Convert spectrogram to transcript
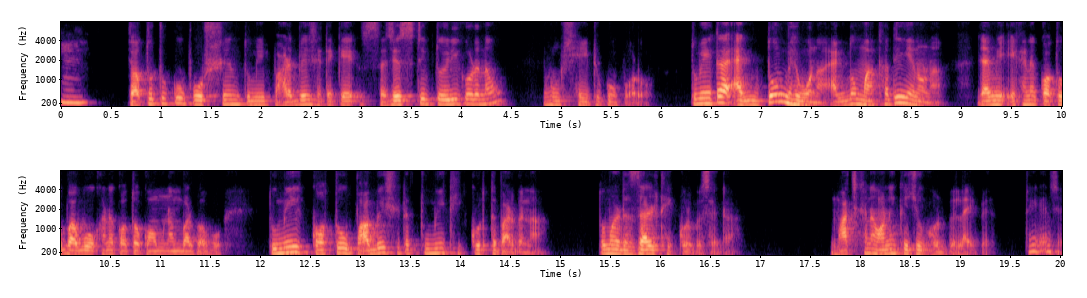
হুম। যতটুকু পোর্শন তুমি পারবে সেটাকে সাজেস্টিভ তৈরি করে নাও এবং সেইটুকু পড়ো। তুমি এটা একদম ভেবো না একদম মাথাতেই এনো না যে আমি এখানে কত পাবো ওখানে কত কম নাম্বার পাবো। তুমি কত পাবে সেটা তুমি ঠিক করতে পারবে না। তোমার রেজাল্ট ঠিক করবে সেটা। মাঝখানে অনেক কিছু ঘটবে লাইফে ঠিক আছে?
